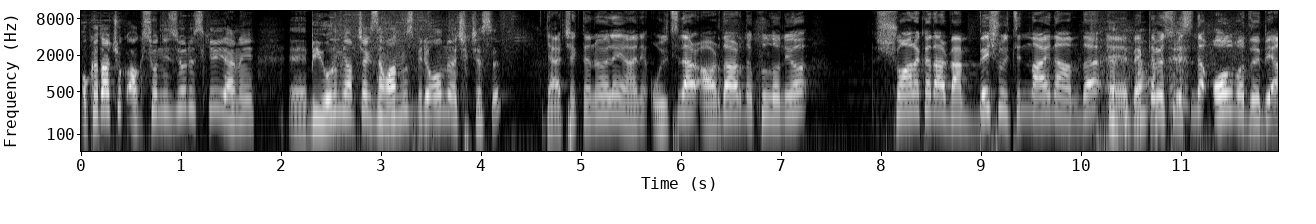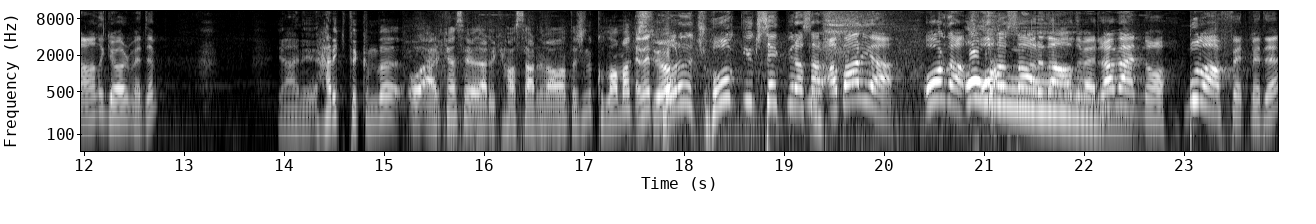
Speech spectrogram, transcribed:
o kadar çok aksiyon izliyoruz ki yani e, bir yorum yapacak zamanımız bile olmuyor açıkçası. Gerçekten öyle yani. Ultiler ardı ardına kullanıyor. Şu ana kadar ben 5 ultinin aynı anda e, bekleme süresinde olmadığı bir anı görmedim. Yani her iki takım da o erken seviyelerdeki hasarını ve avantajını kullanmak Evet istiyor. bu arada çok yüksek bir hasar. Abarya orada o Oo. hasarı da aldı ve Ravenno bunu affetmedi.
